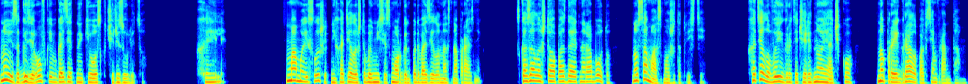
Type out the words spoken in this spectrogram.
ну и за газировкой в газетный киоск через улицу. Хейли. Мама и слышать не хотела, чтобы миссис Морган подвозила нас на праздник. Сказала, что опоздает на работу, но сама сможет отвезти. Хотела выиграть очередное очко, но проиграла по всем фронтам.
